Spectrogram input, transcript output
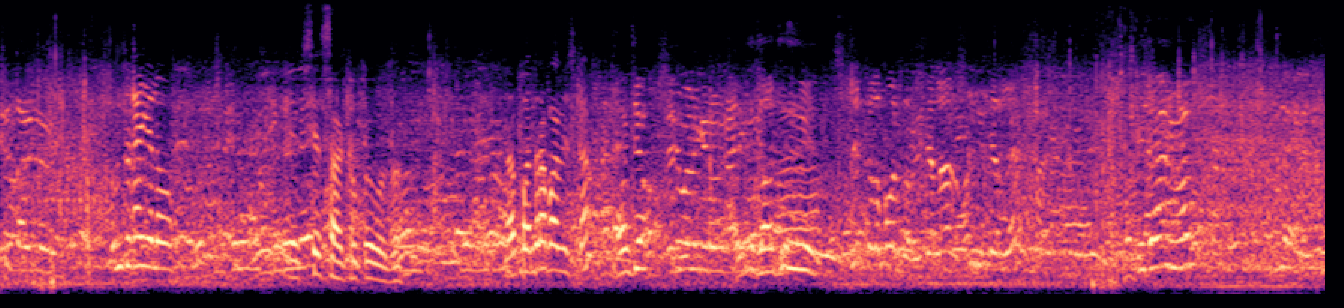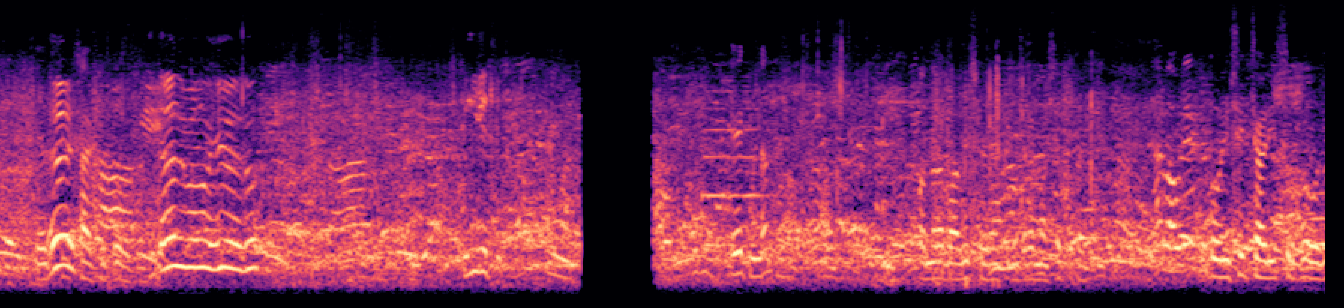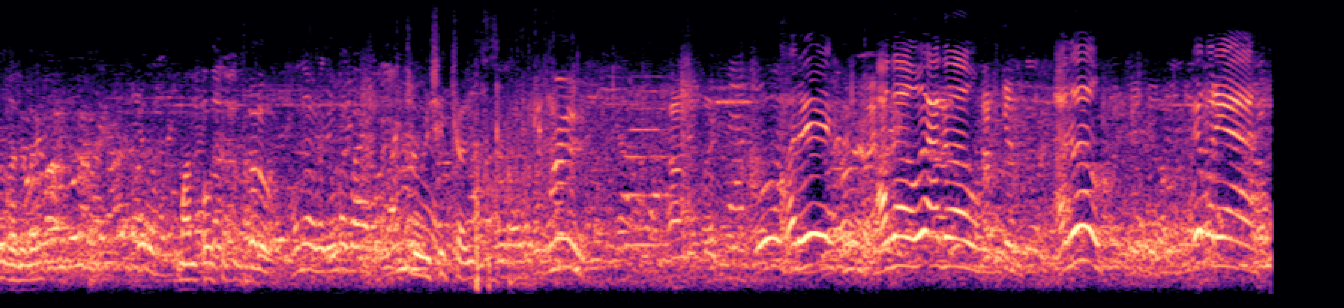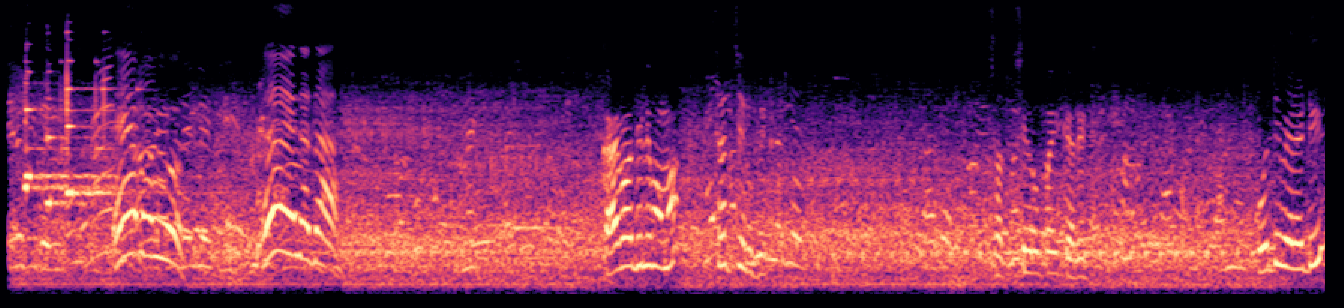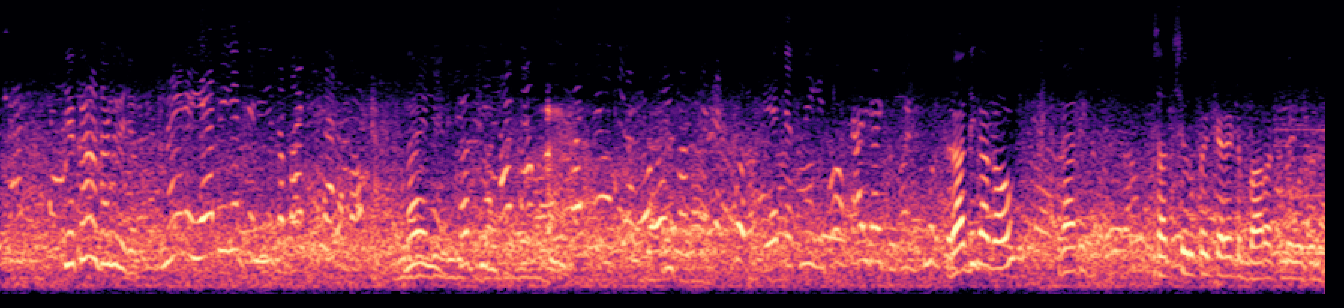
तुमचं काय गेलो? एकशे साठ रुपये वजन. पंधरा बावीस का? साठ रुपये वजन. एक मिनिट. पंधरा बावीस व्हेरायटी मित्रांनो दोनशे चाळीस रुपये वजन झालेलं आहे. मान पाहू दोनशे चाळीस. अरे आगाव आगाव. आगाव. ए बऱ्या. ए भाऊ ए दादा. काय भाव दिली मामा? सातशे रुपये. सातशे रुपये कॅरेट. कोणती व्हेरायटी हे का टाकली त्याच्यात? नाही नाही सातशे रुपये याच्यात नाही घेत. काय घ्यायची राधिका का हो? राधिका. सातशे रुपये कॅरेट बारा किलो वजन.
